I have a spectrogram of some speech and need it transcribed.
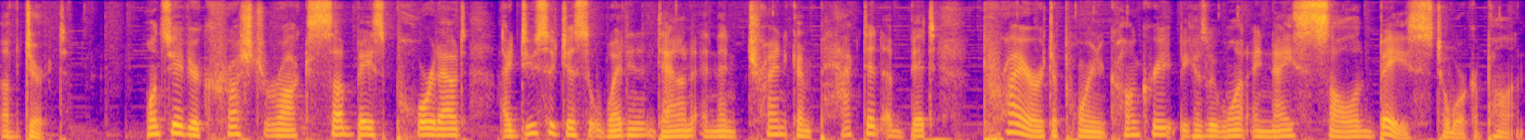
of dirt. Once you have your crushed rock subbase poured out, I do suggest wetting it down and then trying to compact it a bit prior to pouring concrete because we want a nice solid base to work upon.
